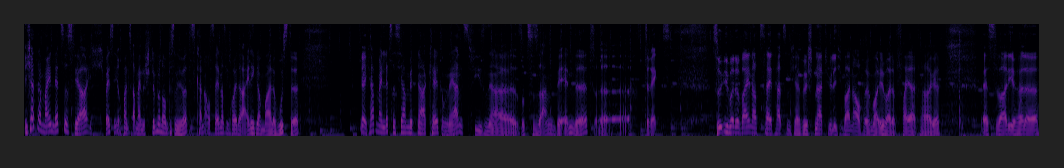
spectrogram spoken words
Ich hatte mein letztes Jahr, ich weiß nicht, ob man es an meiner Stimme noch ein bisschen hört, es kann auch sein, dass ich heute einige Male huste. Ja, ich habe mein letztes Jahr mit einer Erkältung, einer ganz fiesen, ja, sozusagen beendet. Äh, direkt so über die Weihnachtszeit hat es mich erwischt. Natürlich waren auch immer über die Feiertage. Es war die Hölle.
